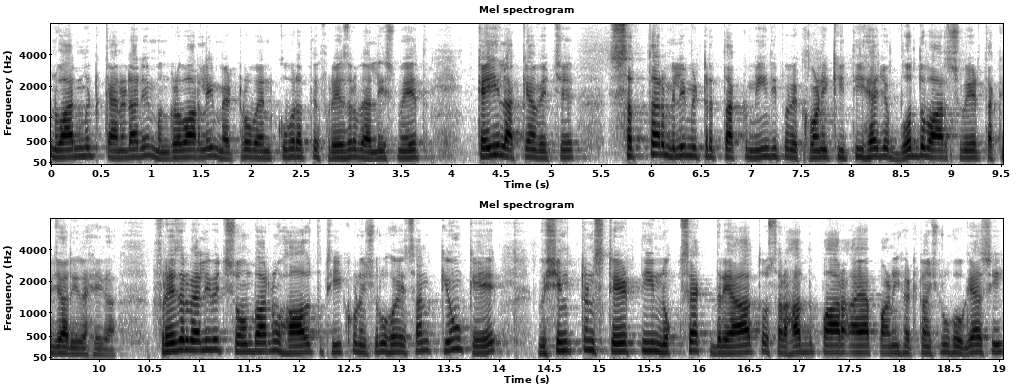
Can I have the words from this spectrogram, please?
এনवायरमेंट ਕੈਨੇਡਾ ਨੇ ਮੰਗਲਵਾਰ ਲਈ ਮੈਟਰੋ ਵੈਨਕੂਵਰ ਅਤੇ ਫਰੇਜ਼ਰ ਵੈਲੀ ਸਮੇਤ ਕਈ ਇਲਾਕਿਆਂ ਵਿੱਚ 70 ਮਿਲੀਮੀਟਰ ਤੱਕ ਮੀਂਹ ਦੀ ਭਵਿੱਖਬਾਣੀ ਕੀਤੀ ਹੈ, ਜੋ ਬੁੱਧਵਾਰ ਸਵੇਰ ਤੱਕ ਜਾਰੀ ਰਹੇਗਾ। ਫਰੇਜ਼ਰ ਵੈਲੀ ਵਿੱਚ ਸੋਮਵਾਰ ਨੂੰ ਹਾਲਤ ਠੀਕ ਹੋਣੇ ਸ਼ੁਰੂ ਹੋਏ ਸਨ, ਕਿਉਂਕਿ ਵਾਸ਼ਿੰਗਟਨ ਸਟੇਟ ਦੀ ਨੁਕਸੈਕ ਦਰਿਆ ਤੋਂ ਸਰਹੱਦ ਪਾਰ ਆਇਆ ਪਾਣੀ ਹਟਣਾ ਸ਼ੁਰੂ ਹੋ ਗਿਆ ਸੀ,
